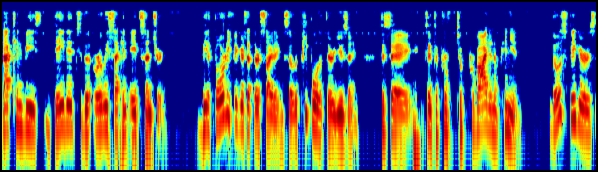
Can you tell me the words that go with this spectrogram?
that can be dated to the early second, eighth century. The authority figures that they're citing, so the people that they're using to say to to, pro, to provide an opinion, those figures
